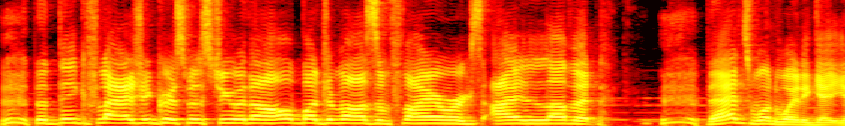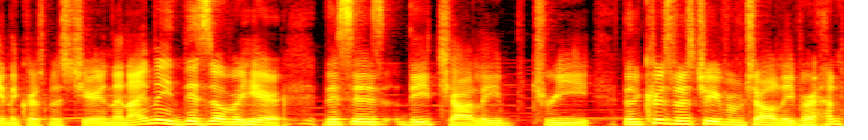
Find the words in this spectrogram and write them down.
The big flashing Christmas tree with a whole bunch of awesome fireworks. I love it. That's one way to get you in the Christmas tree. And then I made this over here. This is the Charlie tree, the Christmas tree from Charlie Brown.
